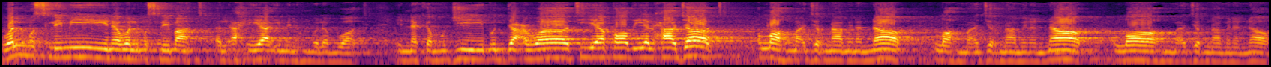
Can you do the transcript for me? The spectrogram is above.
والمسلمين والمسلمات الأحياء منهم والأموات إنك مجيب الدعوات يا قاضي الحاجات اللهم أجرنا من النار اللهم أجرنا من النار. اللهم أجرنا من النار.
